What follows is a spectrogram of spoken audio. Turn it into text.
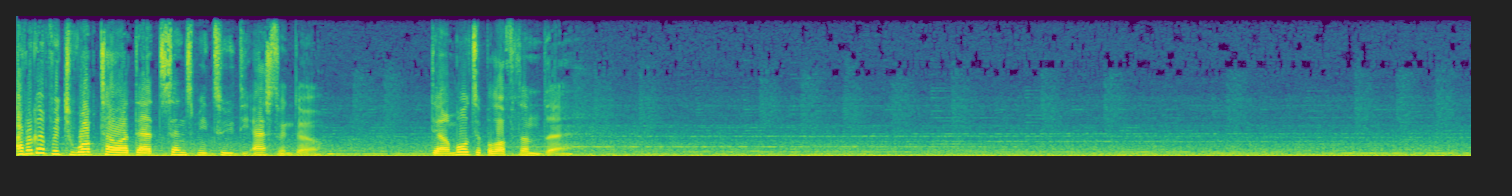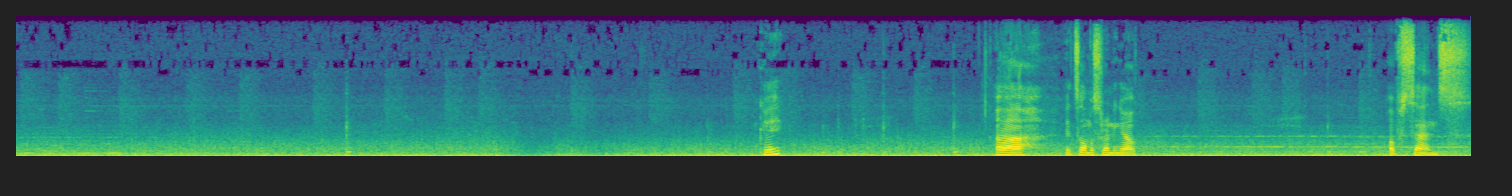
I forgot which warp tower that sends me to the Ash Twin though. There are multiple of them there. Ah, it's almost running out of sense.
